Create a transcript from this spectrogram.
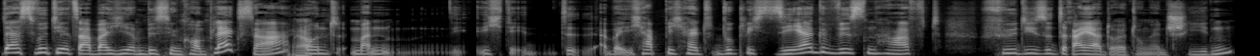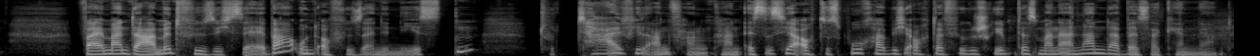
Das wird jetzt aber hier ein bisschen komplexer ja. und man, ich, aber ich habe mich halt wirklich sehr gewissenhaft für diese Dreierdeutung entschieden weil man damit für sich selber und auch für seine Nächsten total viel anfangen kann. Es ist ja auch, das Buch habe ich auch dafür geschrieben, dass man einander besser kennenlernt.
